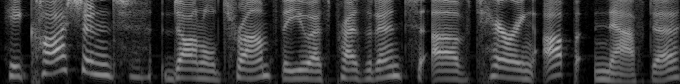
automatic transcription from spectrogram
he cautioned Donald Trump, the U.S. president, of tearing up NAFTA,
